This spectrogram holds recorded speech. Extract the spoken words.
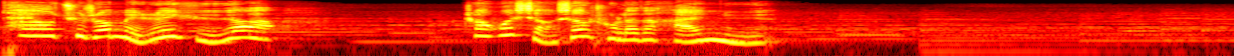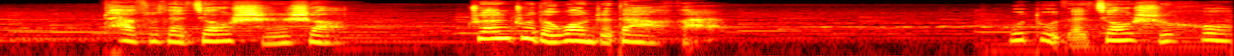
他要去找美人鱼啊，找我想象出来的海女。他坐在礁石上，专注地望着大海。我躲在礁石后，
